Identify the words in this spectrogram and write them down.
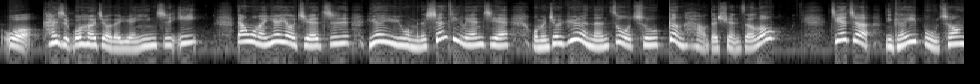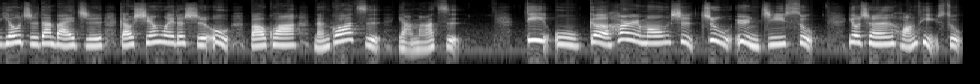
我开始不喝酒的原因之一。当我们越有觉知，越与我们的身体连接，我们就越能做出更好的选择喽。接着，你可以补充优质蛋白质、高纤维的食物，包括南瓜子、亚麻籽。第五个荷尔蒙是助孕激素，又称黄体素。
